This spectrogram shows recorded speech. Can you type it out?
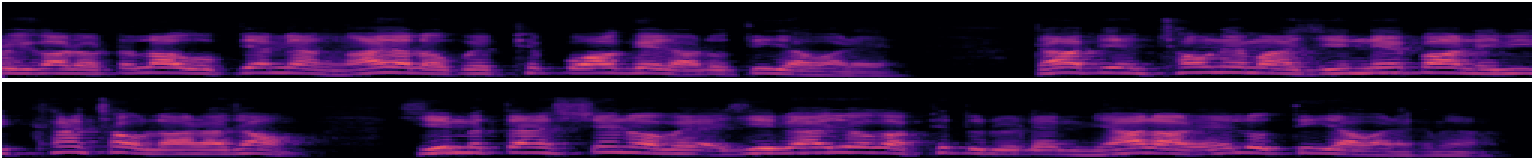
တွေကတော့တစ်လောက်ကိုပြင်းပြ900လောက်ပဲဖြစ်ပွားခဲ့တာလို့သိရပါတယ်။ဒါအပြင်ချောင်းထဲမှာရေနှဲပါနေပြီးခန့်ချောက်လာတာကြောင့်ရေမတန်ရှင်းတော့ပဲရေပြားရောဂါဖြစ်သူတွေလည်းများလာတယ်လို့သိရပါတယ်ခင်ဗျာ။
